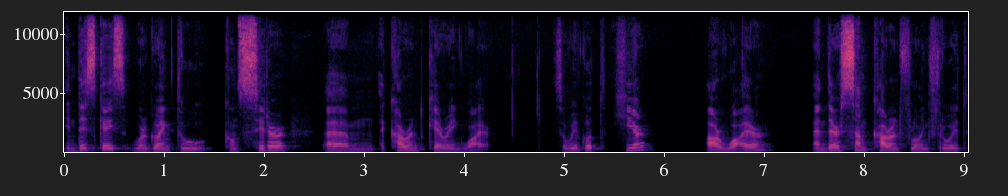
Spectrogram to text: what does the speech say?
In this case, we're going to consider um, a current carrying wire. So we've got here our wire, and there's some current flowing through it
